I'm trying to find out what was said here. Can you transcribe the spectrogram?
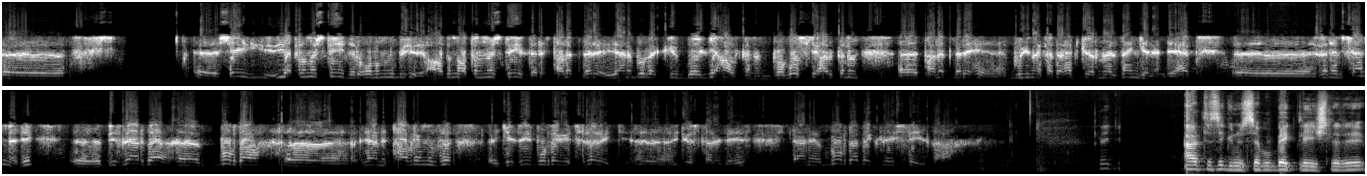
e, e, yapılmış değildir, olumlu bir adım atılmış değildir. Talepleri yani buradaki bölge halkının, Roboski halkının e, talepleri e, bugüne kadar hep görmezden gelindi, hep e, önemsenmedi. E, bizler de e, burada e, yani tavrımızı e, geceyi burada geçirerek e, göstereceğiz. Yani burada bekleyişteyiz daha. Peki. Ertesi gün ise bu bekleyişleri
